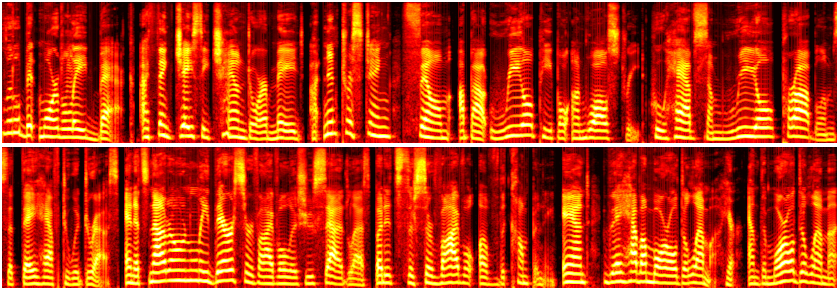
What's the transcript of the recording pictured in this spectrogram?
little bit more laid back. I think J.C. Chandor made an interesting film about real people on Wall Street who have some real problems that they have to address. And it's not only their survival, as you said, Les, but it's the survival of the company. And they have a moral dilemma here. And the moral dilemma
